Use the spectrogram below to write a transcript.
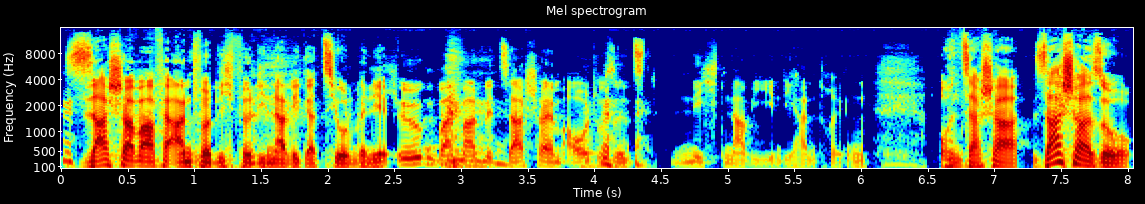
Sascha war verantwortlich für die Navigation. Wenn ihr irgendwann mal mit Sascha im Auto sitzt, nicht Navi in die Hand drücken. Und Sascha, Sascha so,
